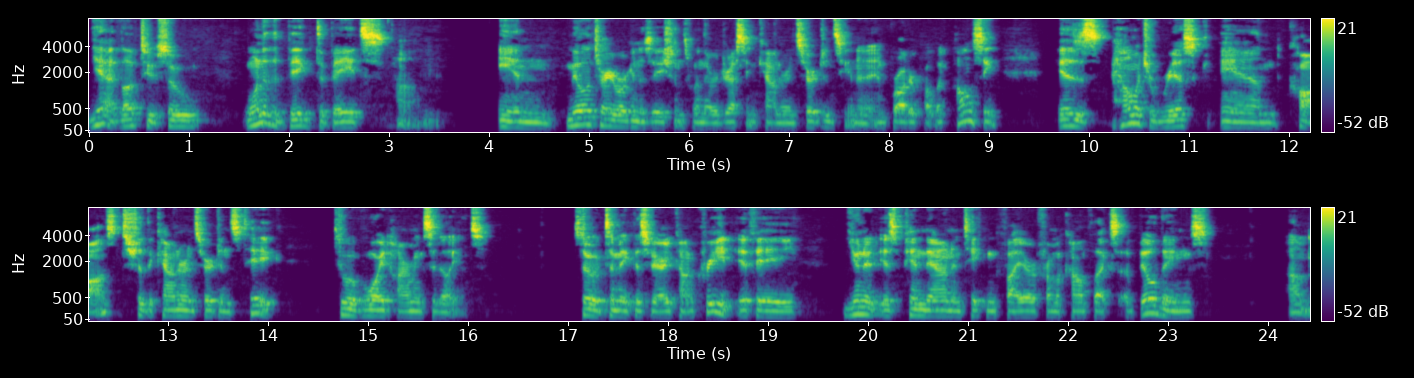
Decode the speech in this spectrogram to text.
Yeah, I'd love to. So, one of the big debates um, in military organizations when they're addressing counterinsurgency and, and broader public policy is how much risk and cost should the counterinsurgents take to avoid harming civilians. So, to make this very concrete, if a unit is pinned down and taking fire from a complex of buildings, um,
